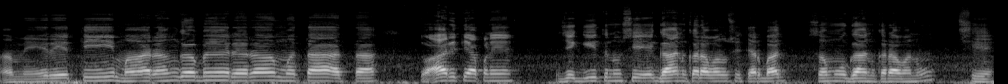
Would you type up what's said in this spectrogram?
અમે રેતીમાં રંગભેર રમતા હતા. તો આ રીતે આપણે જે ગીતનું છે એ ગાન કરાવવાનું છે. ત્યારબાદ સમૂહ ગાન કરાવવાનું છે.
